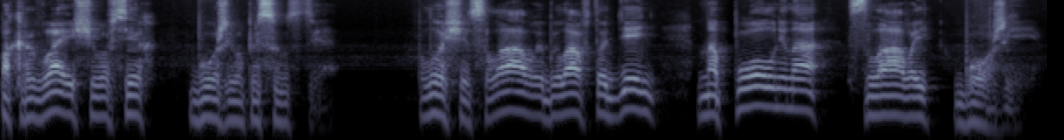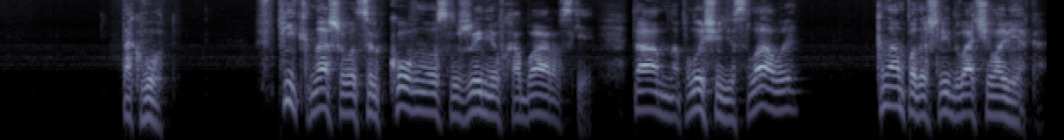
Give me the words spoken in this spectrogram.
покрывающего всех Божьего присутствия. Площадь славы была в тот день наполнена славой Божьей. Так вот, в пик нашего церковного служения в Хабаровске, там, на площади славы, к нам подошли два человека,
